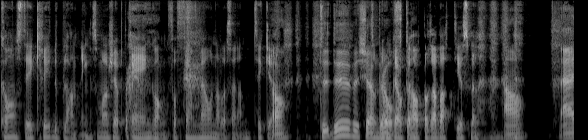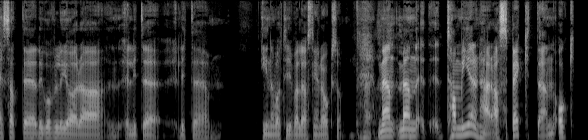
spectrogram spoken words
konstig kryddblandning som man har köpt en gång för fem månader sedan, tycker jag. Ja, du, du köper som de ofta. råkar ha på rabatt just nu. Ja. Nej, så att det, det går väl att göra lite, lite innovativa lösningar också. Men, men ta med den här aspekten och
